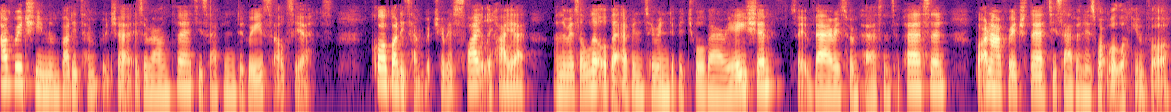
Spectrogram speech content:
Average human body temperature is around 37 degrees Celsius. Core body temperature is slightly higher and there is a little bit of inter-individual variation, so it varies from person to person, but on average 37 is what we're looking for.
